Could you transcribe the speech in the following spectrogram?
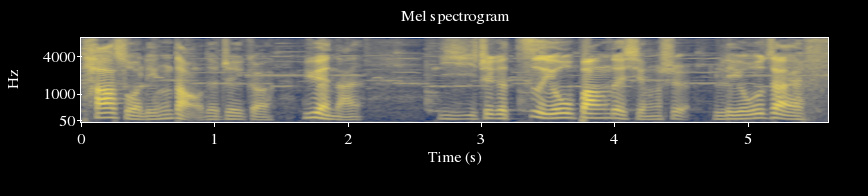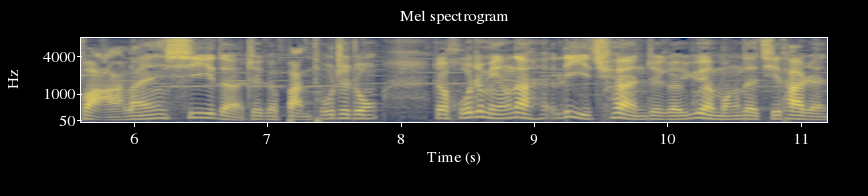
他所领导的这个越南，以这个自由邦的形式留在法兰西的这个版图之中。这胡志明呢，力劝这个越盟的其他人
